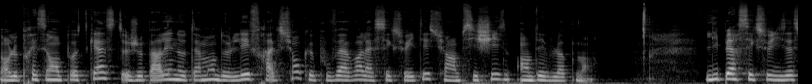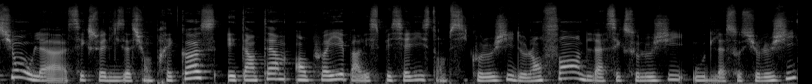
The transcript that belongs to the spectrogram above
Dans le précédent podcast, je parlais notamment de l'effraction que pouvait avoir la sexualité sur un psychisme en développement. L'hypersexualisation ou la sexualisation précoce est un terme employé par les spécialistes en psychologie de l'enfant, de la sexologie ou de la sociologie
